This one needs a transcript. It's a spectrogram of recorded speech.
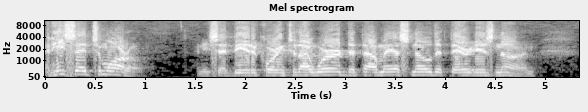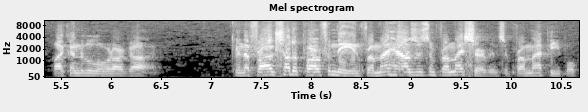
And he said, Tomorrow. And he said, Be it according to thy word, that thou mayest know that there is none like unto the Lord our God. And the frogs shall depart from thee, and from thy houses, and from thy servants, and from thy people,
